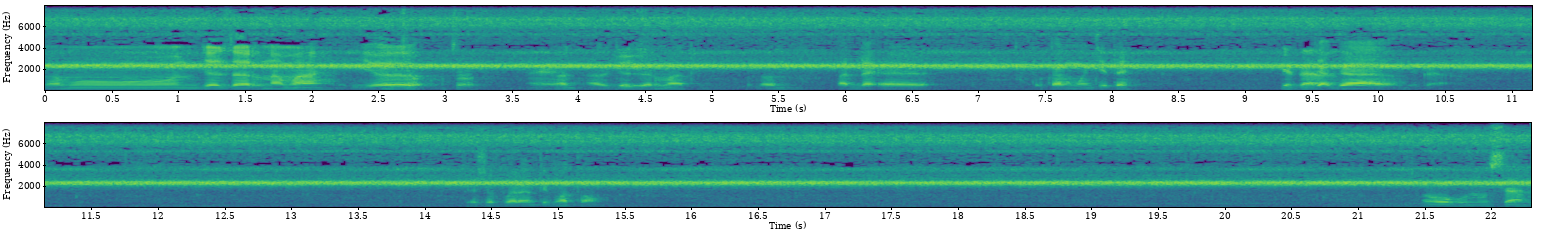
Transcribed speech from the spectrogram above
Namun jazar nama iya. Eh, kan al jazar iya. mah non pandai eh, tukang munci teh jaga jagal. Jaga ya separanti motong oh hunusan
